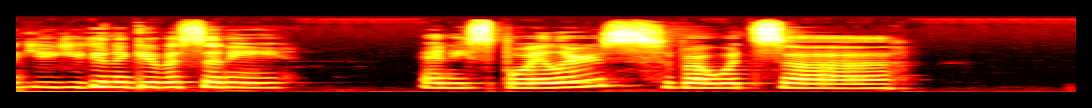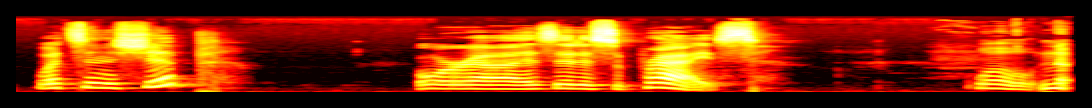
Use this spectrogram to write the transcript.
Are you, you gonna give us any any spoilers about what's uh what's in the ship, or uh, is it a surprise? Whoa, no,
